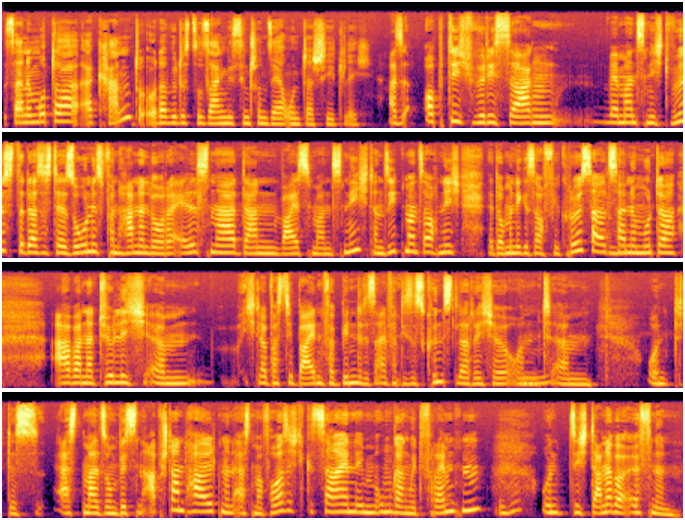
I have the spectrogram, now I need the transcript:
seine Mutter erkannt oder würdest du sagen, die sind schon sehr unterschiedlich? Also optisch würde ich sagen, wenn man es nicht wüsste, dass es der Sohn ist von Hannelore Elsner, dann weiß man es nicht, dann sieht man es auch nicht. Der Dominik ist auch viel größer als mhm. seine Mutter. Aber natürlich, ähm, ich glaube, was die beiden verbindet, ist einfach dieses Künstlerische und mhm. ähm, und das erstmal so ein bisschen Abstand halten und erstmal vorsichtig sein im Umgang mit Fremden mhm. und sich dann aber öffnen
